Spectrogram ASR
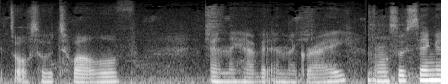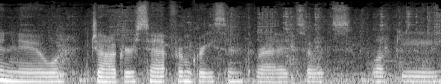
It's also 12 and they have it in the gray. I'm also seeing a new jogger set from Grayson Thread. So it's Lucky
